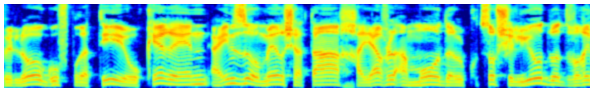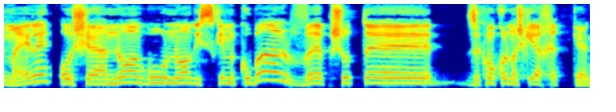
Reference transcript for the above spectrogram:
ולא גוף פרטי או קרן האם זה אומר שאתה חייב לעמוד על קוצו של יוד בדברים האלה או שהנוהג הוא נוהג עסקי מקובל ופשוט אה, זה כמו כל משקיע אחר. כן,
